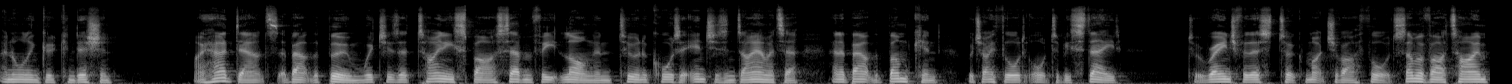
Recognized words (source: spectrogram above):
and all in good condition. I had doubts about the boom, which is a tiny spar seven feet long and two and a quarter inches in diameter, and about the bumpkin, which I thought ought to be stayed. To arrange for this took much of our thought, some of our time,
